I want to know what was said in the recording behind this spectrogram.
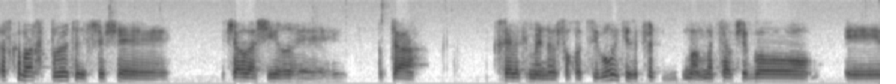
דווקא מערכת בריאות, אני חושב שאפשר להשאיר אה, אותה, חלק ממנה לפחות ציבורית, כי זה פשוט מצב שבו אה,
